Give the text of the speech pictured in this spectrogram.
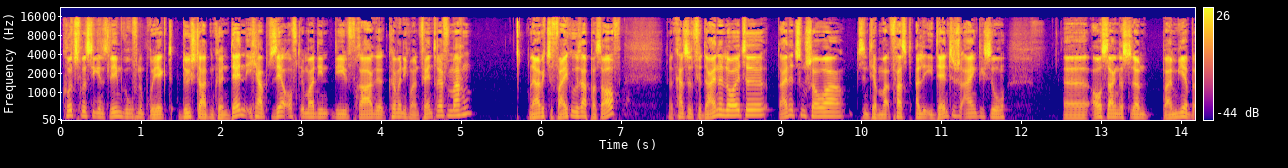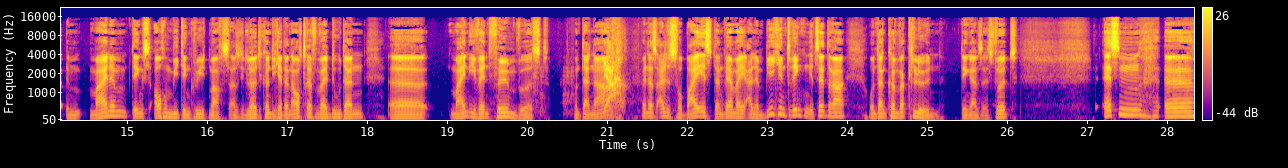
kurzfristig ins Leben gerufene Projekt durchstarten können. Denn ich habe sehr oft immer die, die Frage, können wir nicht mal ein Fan-Treffen machen? Und dann habe ich zu Falco gesagt, pass auf, dann kannst du für deine Leute, deine Zuschauer, sind ja fast alle identisch eigentlich so, äh, aussagen, dass du dann bei mir in meinem Dings auch ein Meet and Greet machst. Also die Leute könnte ich ja dann auch treffen, weil du dann äh, mein Event filmen wirst. Und danach, Ja. wenn das alles vorbei ist, dann werden wir ja alle ein Bierchen trinken etc. Und dann können wir klönen. Den ganzen. Es wird Essen, äh,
